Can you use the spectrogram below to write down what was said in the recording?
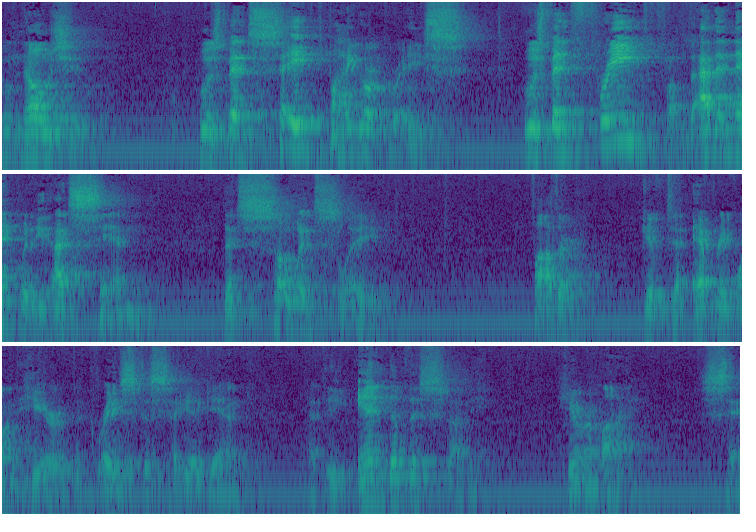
who knows you, who has been saved by your grace, who has been freed from that iniquity, that sin that's so enslaved. Father, give to everyone here the grace to say again at the end of this study, Here am I, send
